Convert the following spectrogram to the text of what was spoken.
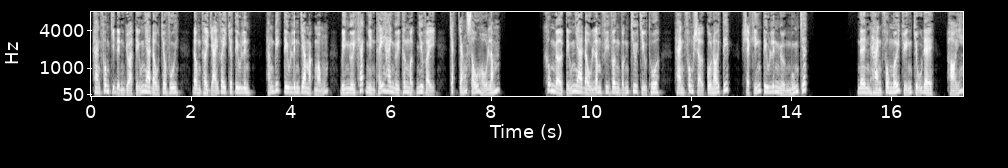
Hàng Phong chỉ định dọa tiểu nha đầu cho vui, đồng thời giải vây cho Tiêu Linh, hắn biết Tiêu Linh da mặt mỏng, bị người khác nhìn thấy hai người thân mật như vậy, chắc chắn xấu hổ lắm. Không ngờ tiểu nha đầu Lâm Phi Vân vẫn chưa chịu thua, Hàng Phong sợ cô nói tiếp, sẽ khiến Tiêu Linh ngượng muốn chết. Nên Hàng Phong mới chuyển chủ đề, hỏi.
